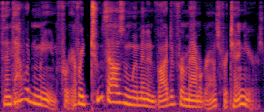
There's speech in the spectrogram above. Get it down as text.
then that would mean for every 2,000 women invited for mammograms for 10 years,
